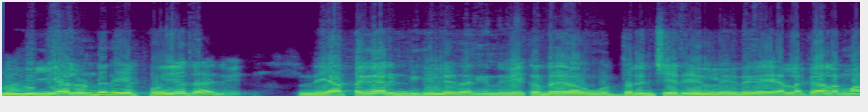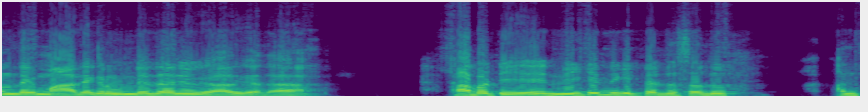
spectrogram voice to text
నువ్వు ఇయ్యాలుండి రేపు పోయేదాన్ని. నీ అత్తగారింటికి వెళ్ళేదాన్ని. నువ్వు ఇక్కడ ఉద్ధరించేది ఏం లేదు ఎల్లకాలం మన దగ్గర మా దగ్గర ఉండేదానివి కాదు కదా. కాబట్టి నీకెందుకు పెద్ద చదువు? అని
